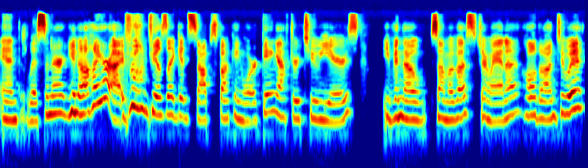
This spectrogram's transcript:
and listener, you know how your iPhone feels like it stops fucking working after two years, even though some of us, Joanna, hold on to it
